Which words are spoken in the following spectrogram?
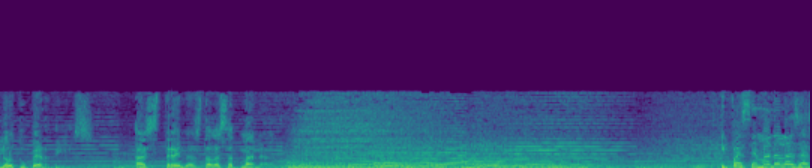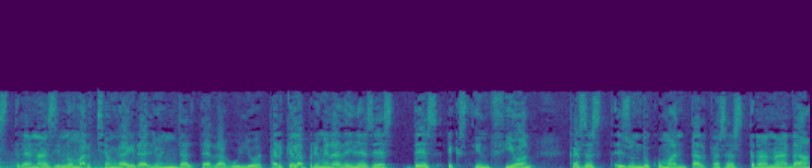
No t'ho perdis. Estrenes de la setmana. I passem ara a les estrenes i no marxem gaire lluny del Terra Gullut perquè la primera d'elles és Des Extinción que és un documental que s'estrenarà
